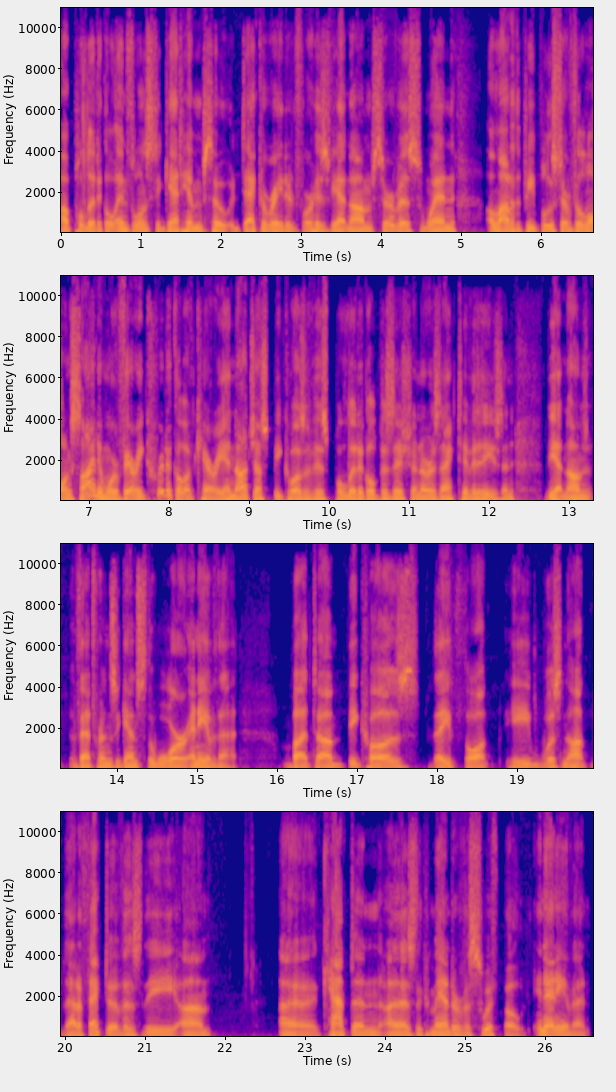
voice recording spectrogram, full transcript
uh, political influence to get him so decorated for his Vietnam service when a lot of the people who served alongside him were very critical of Kerry, and not just because of his political position or his activities and Vietnam veterans against the war, or any of that, but uh, because they thought he was not that effective as the um, uh, captain, uh, as the commander of a swift boat. In any event,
